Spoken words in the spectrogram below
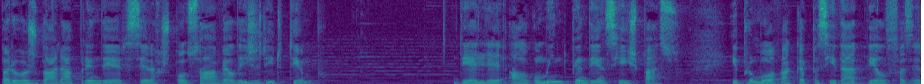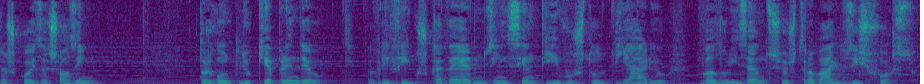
para o ajudar a aprender, ser responsável e gerir o tempo. Dê-lhe alguma independência e espaço e promova a capacidade dele fazer as coisas sozinho. Pergunte-lhe o que aprendeu, verifique os cadernos e incentive o estudo diário, valorizando os seus trabalhos e esforço.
